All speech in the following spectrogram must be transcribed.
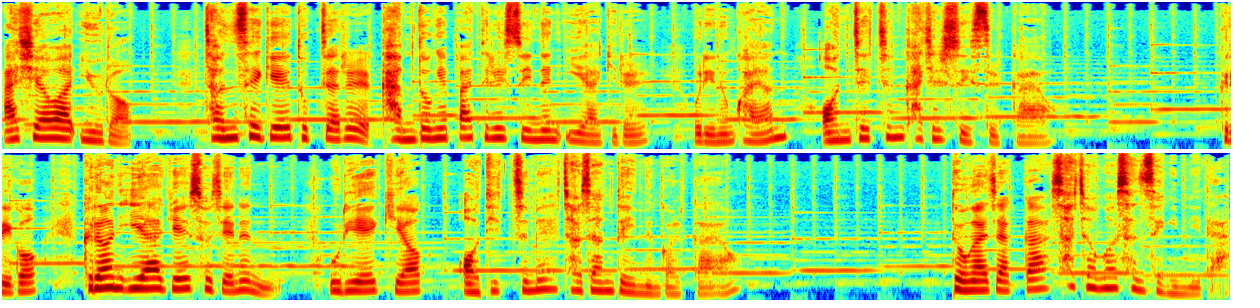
아시아와 유럽, 전 세계의 독자를 감동에 빠뜨릴 수 있는 이야기를 우리는 과연 언제쯤 가질 수 있을까요? 그리고 그런 이야기의 소재는 우리의 기억 어디쯤에 저장돼 있는 걸까요? 동화 작가 서정호 선생입니다.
